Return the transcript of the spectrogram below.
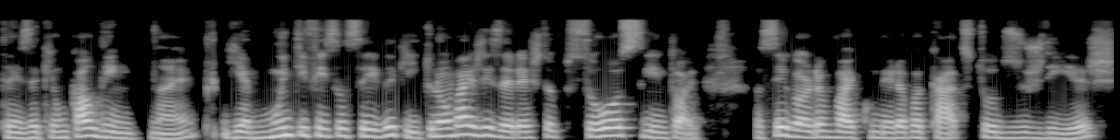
tens aqui um caldinho, não é? E é muito difícil sair daqui. Tu não vais dizer a esta pessoa o seguinte: olha, você agora vai comer abacate todos os dias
